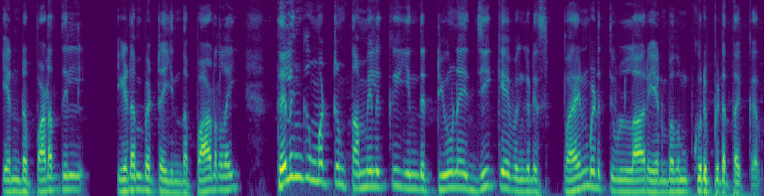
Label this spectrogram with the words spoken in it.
என்ற படத்தில் இடம்பெற்ற இந்த பாடலை தெலுங்கு மற்றும் தமிழுக்கு இந்த டியூனை ஜி கே வெங்கடேஷ் பயன்படுத்தியுள்ளார் என்பதும் குறிப்பிடத்தக்கது.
